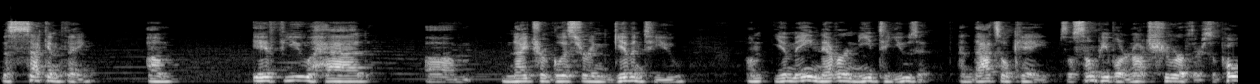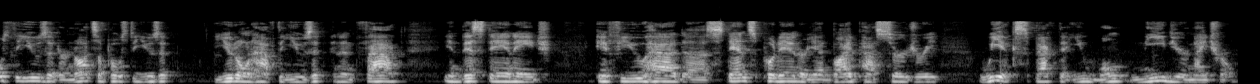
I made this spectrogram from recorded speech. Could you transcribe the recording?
The second thing um, if you had um, nitroglycerin given to you, um, you may never need to use it, and that's okay. So some people are not sure if they're supposed to use it or not supposed to use it. You don't have to use it, and in fact, in this day and age, if you had uh, stents put in or you had bypass surgery, we expect that you won't need your nitro.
